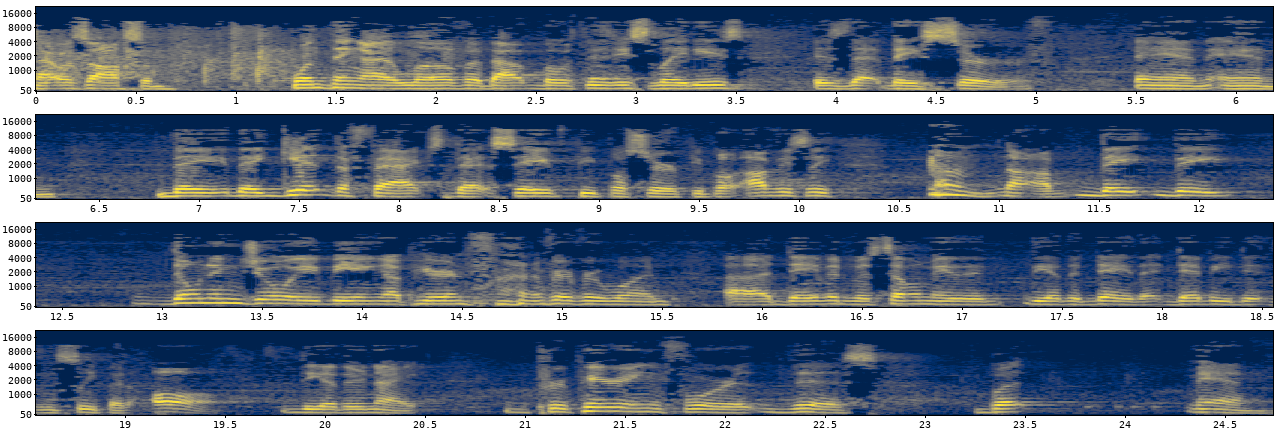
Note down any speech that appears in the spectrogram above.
That was awesome. One thing I love about both of these ladies is that they serve. And and they they get the fact that saved people serve people. Obviously, no, they they don't enjoy being up here in front of everyone. Uh, David was telling me the, the other day that Debbie didn't sleep at all the other night, preparing for this. But man,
